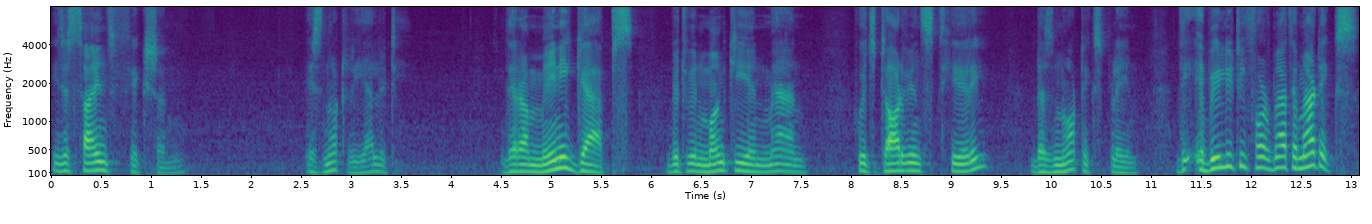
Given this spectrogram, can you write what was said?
is a science fiction, is not reality. There are many gaps between monkey and man which Darwin's theory does not explain. The ability for mathematics.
